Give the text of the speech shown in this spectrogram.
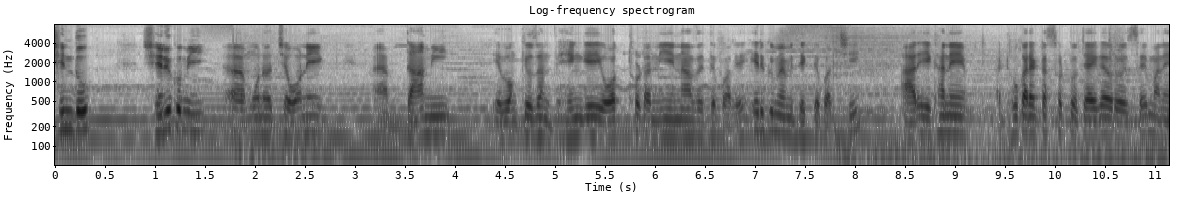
সিন্দুক, সেরকমই মনে হচ্ছে অনেক দামি এবং কেউ যেন ভেঙে অর্থটা নিয়ে না যেতে পারে, এরকমই আমি দেখতে পাচ্ছি। আর এখানে ঢোকার একটা ছোট্ট জায়গাও রয়েছে মানে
